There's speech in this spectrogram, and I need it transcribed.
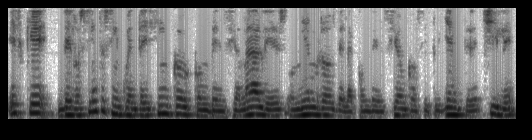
es que de los 155 convencionales o miembros de la Convención Constituyente de Chile,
